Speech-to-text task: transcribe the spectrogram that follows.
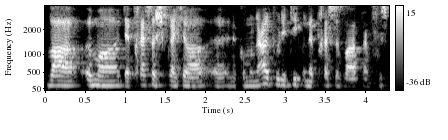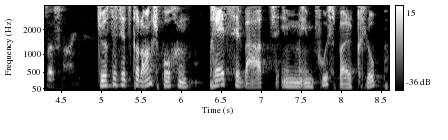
war immer der Pressesprecher äh, in der Kommunalpolitik und der Pressewart beim Fußballverein. Du hast es jetzt gerade angesprochen, Pressewart im, im Fußballclub.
